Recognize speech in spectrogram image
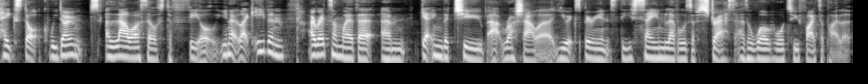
take stock we don't allow ourselves to feel you know like even i read somewhere that um, getting the tube at rush hour you experience the same levels of stress as a world war ii fighter pilot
